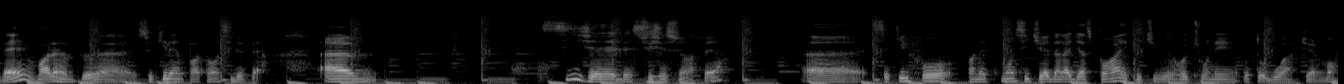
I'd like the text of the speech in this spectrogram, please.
Mais voilà un peu euh, ce qu'il est important aussi de faire. Euh, si j'ai des suggestions à faire, euh, c'est qu'il faut, honnêtement, si tu es dans la diaspora et que tu veux retourner au Togo actuellement,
